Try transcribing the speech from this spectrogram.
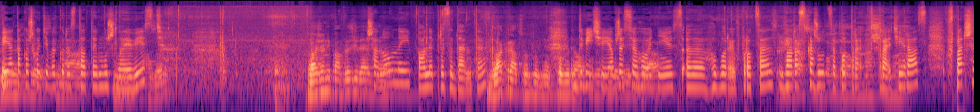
І e, я також хотів використати можливість. Vážený pán prezident, Шановний пане президенте, двічі я вже сьогодні е, говорив про це. Зараз скажу це по тре- третій раз. Вперше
